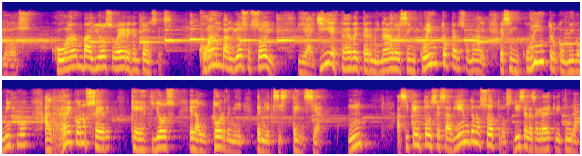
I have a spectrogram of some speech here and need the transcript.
Dios. Cuán valioso eres entonces cuán valioso soy. Y allí está determinado ese encuentro personal, ese encuentro conmigo mismo al reconocer que es Dios el autor de mi, de mi existencia. ¿Mm? Así que entonces, sabiendo nosotros, dice la Sagrada Escritura,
